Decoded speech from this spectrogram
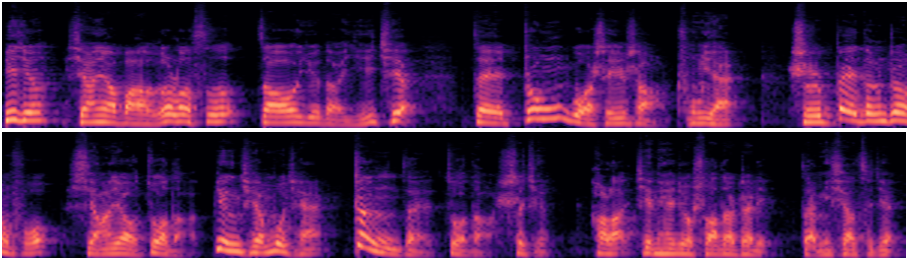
毕竟，想要把俄罗斯遭遇的一切在中国身上重演，是拜登政府想要做的，并且目前正在做的事情。好了，今天就说到这里，咱们下次见。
